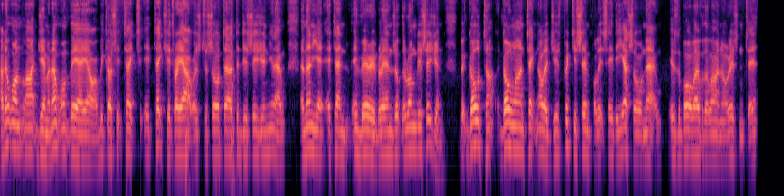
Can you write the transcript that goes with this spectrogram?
I don't want like Jim. I don't want VAR because it takes it takes you three hours to sort out the decision, you know, and then you, it end, invariably ends up the wrong decision. But goal t- goal line technology is pretty simple. It's either yes or no. Is the ball over the line or isn't it?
